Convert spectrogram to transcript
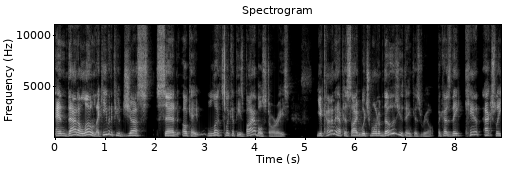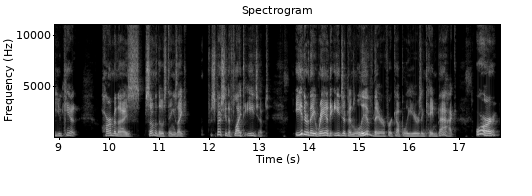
and that alone, like even if you just said, okay, let's look at these Bible stories, you kind of have to decide which one of those you think is real because they can't actually, you can't harmonize some of those things, like especially the flight to Egypt. Either they ran to Egypt and lived there for a couple of years and came back, or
